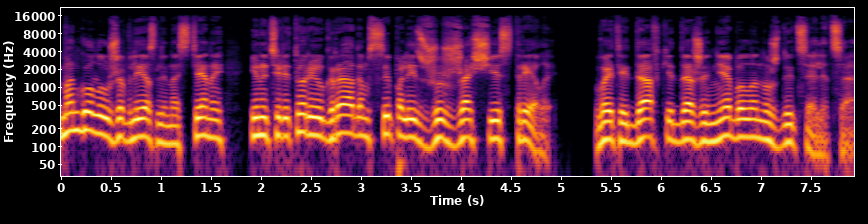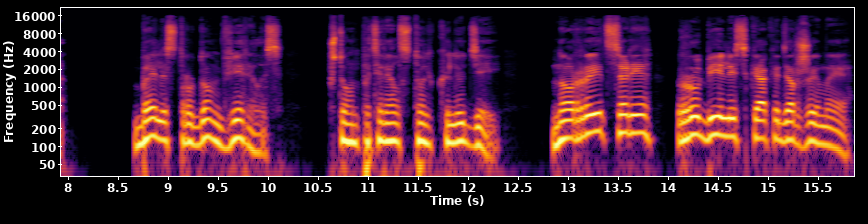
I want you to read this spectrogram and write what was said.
Монголы уже влезли на стены, и на территорию градом сыпались жужжащие стрелы. В этой давке даже не было нужды целиться. Белли с трудом верилась, что он потерял столько людей. Но рыцари рубились как одержимые,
